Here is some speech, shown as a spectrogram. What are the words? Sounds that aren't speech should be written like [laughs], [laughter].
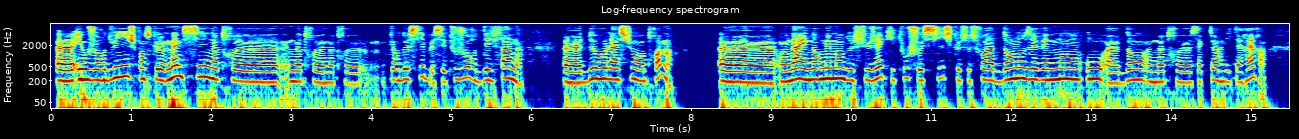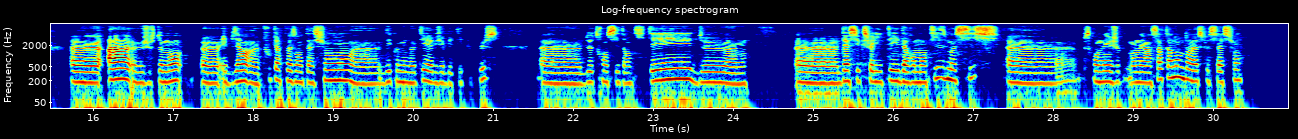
Euh, et aujourd'hui, je pense que même si notre, notre, notre cœur de cible, c'est toujours des fans de relations entre hommes, euh, on a énormément de sujets qui touchent aussi, que ce soit dans nos événements ou euh, dans notre secteur littéraire, euh, à justement eh bien toute représentation des communautés LGBTQ+, de transidentité, de d'asexualité et d'aromantisme aussi, parce qu'on est on est un certain nombre dans l'association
